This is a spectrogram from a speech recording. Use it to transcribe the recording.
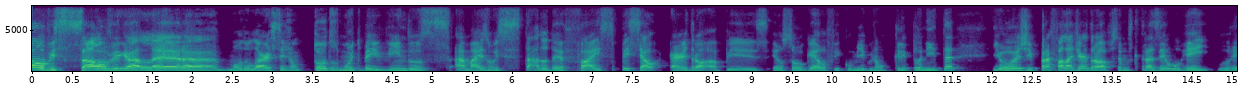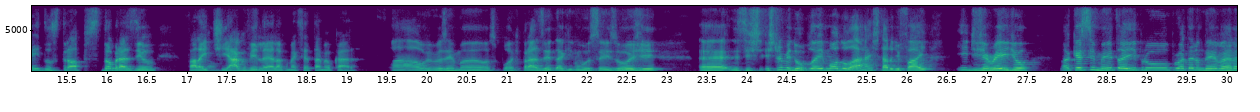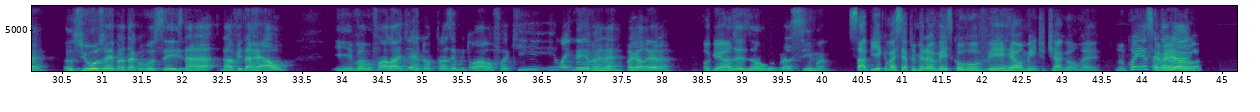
Salve, salve galera! Modular, sejam todos muito bem-vindos a mais um Estado DeFi especial Airdrops. Eu sou o Guelph, comigo João Kryptonita, e hoje, para falar de airdrops, temos que trazer o rei, o rei dos drops do Brasil. Fala aí, Não. Thiago Vilela, como é que você tá, meu cara? Salve, meus irmãos! Pô, que prazer estar aqui com vocês hoje, é, nesse stream duplo aí, modular, Estado DeFi e Digen Radio aquecimento aí pro, pro Ethereum Denver, né? Ansioso aí para estar com vocês na, na vida real. E vamos falar de airdrop, trazer muito alfa aqui e lá em Denver, né? Pra galera. Ô, Guel. Àzezão, vamos pra cima. Sabia que vai ser a primeira vez que eu vou ver realmente o Tiagão, velho? Não conheço, é mesmo?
